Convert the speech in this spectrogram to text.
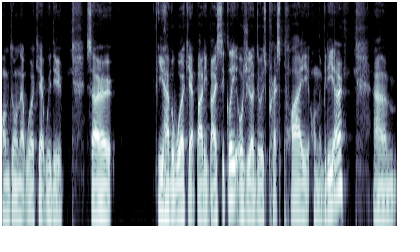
I'm doing that workout with you. So you have a workout buddy basically. All you got to do is press play on the video. Um,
